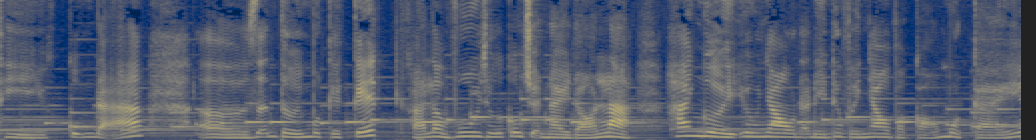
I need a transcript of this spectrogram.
thì cũng đã uh, dẫn tới một cái kết khá là vui cho cái câu chuyện này đó là hai người yêu nhau đã đến được với nhau và có một cái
